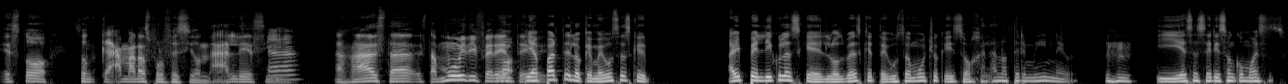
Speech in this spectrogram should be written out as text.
esto son cámaras profesionales y, Ajá. ajá, está, está muy No, diferente. y aparte lo que me gusta es que hay películas que los ves que te gustan mucho que dices, ojalá no termine, güey. Y esas series son como esas,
